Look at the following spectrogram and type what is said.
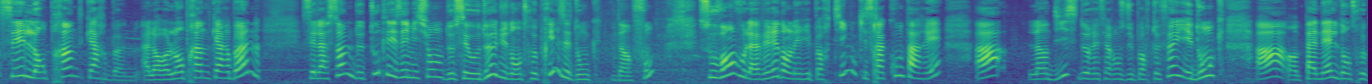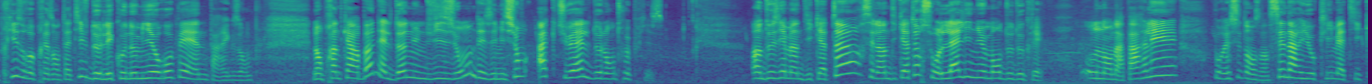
c'est l'empreinte carbone. Alors l'empreinte carbone, c'est la somme de toutes les émissions de CO2 d'une entreprise et donc d'un fonds. Souvent, vous la verrez dans les reportings qui sera comparé à l'indice de référence du portefeuille et donc à un panel d'entreprises représentatives de l'économie européenne, par exemple. L'empreinte carbone, elle donne une vision des émissions actuelles de l'entreprise. Un deuxième indicateur, c'est l'indicateur sur l'alignement de degrés. On en a parlé, pour rester dans un scénario climatique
